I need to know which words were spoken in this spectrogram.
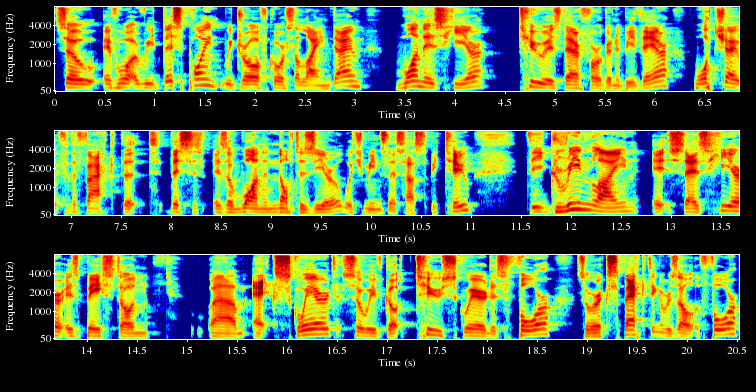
So if we want to read this point, we draw, of course, a line down. One is here, two is therefore going to be there. Watch out for the fact that this is a 1 and not a 0, which means this has to be 2. The green line, it says here, is based on um, x squared. So we've got 2 squared is 4. So we're expecting a result of 4.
